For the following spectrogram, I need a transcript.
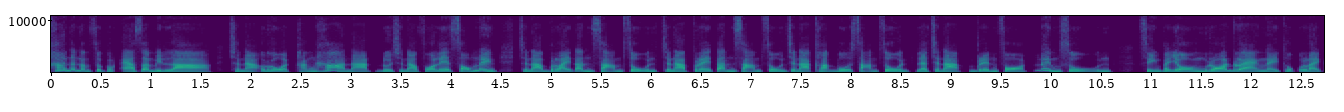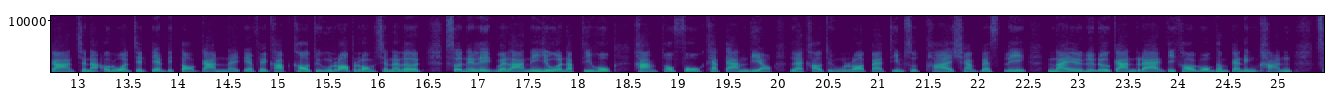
5นัดนำสุดของแอสตันวิลล่าชนะรวดทั้ง 5 นัด โดยชนะฟอเรสต์2-1 ชนะไบรตัน3-0 ชนะไบรตัน 3-0 ชนะคลับบู3-0 และชนะเบรนฟอร์ด 1-0 สิงห์พยองร้อนแรงในทุกรายการชนะรวด7เกมติดต่อกันใน FA คัพเข้าถึงรอบรองชนะเลิศ ส่วนในลีกเวลานี้อยู่อันดับที่ 6 ห่างท็อปโฟแค่แต้มเดียว และเข้าถึงรอบ 8 ทีมสุดท้ายแชมเปี้ยนส์ลีกในฤดูกาลแรกที่เข้าร่วมทำการแข่งขัน ส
